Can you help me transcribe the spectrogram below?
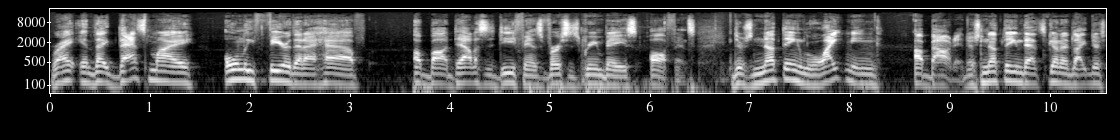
right? And like that's my only fear that I have about Dallas's defense versus Green Bay's offense. There's nothing lightning about it. There's nothing that's gonna like. There's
